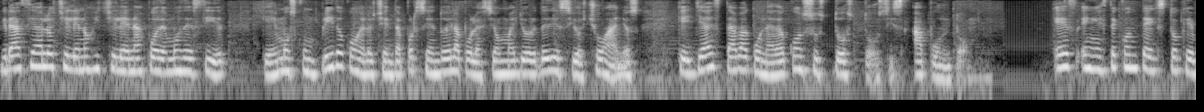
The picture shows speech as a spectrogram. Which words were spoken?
Gracias a los chilenos y chilenas podemos decir que hemos cumplido con el 80% de la población mayor de 18 años que ya está vacunada con sus dos dosis, apuntó. Es en este contexto que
